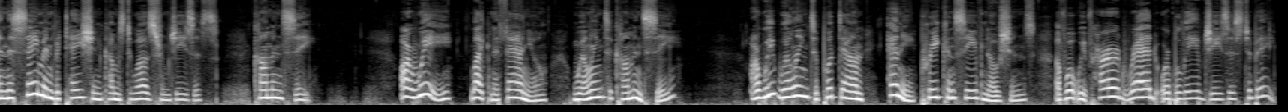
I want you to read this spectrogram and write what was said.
And the same invitation comes to us from Jesus. Come and see. Are we, like Nathanael, willing to come and see? Are we willing to put down any preconceived notions of what we've heard, read, or believed Jesus to be?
